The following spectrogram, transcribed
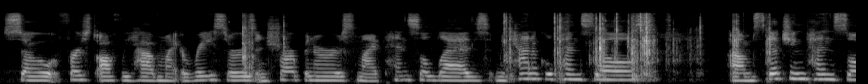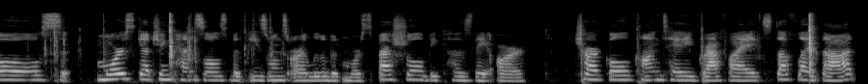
So first off, we have my erasers and sharpeners, my pencil leads, mechanical pencils, um, sketching pencils, more sketching pencils, but these ones are a little bit more special because they are charcoal, Conte, graphite, stuff like that.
